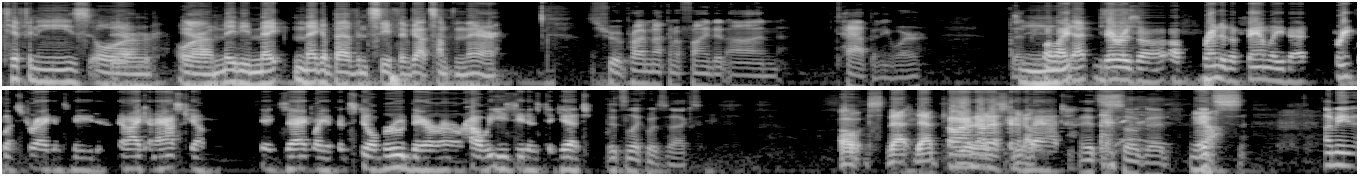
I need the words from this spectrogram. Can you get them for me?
Tiffany's or Yeah. or Yeah. Uh, maybe Me- Mega Bev and see if they've got something there. It's true. Probably not going to find it on tap anywhere. That- Mm, Well, I, that- there is a, a friend of the family that frequents Dragon's Mead, and I can ask him exactly if it's still brewed there or how easy it is to get. It's liquid sex. Oh, it's that that. Oh, I'm not asking you him know, that. It's so good. Yeah. It's. I mean,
